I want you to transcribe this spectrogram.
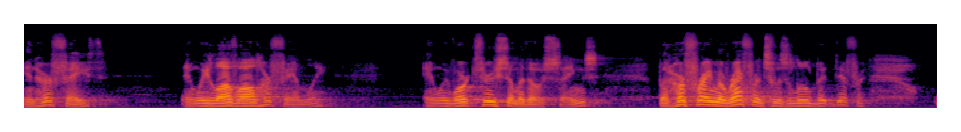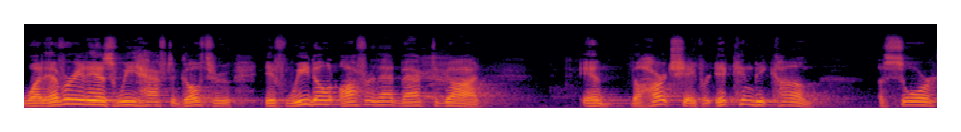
in her faith, and we love all her family. And we worked through some of those things, but her frame of reference was a little bit different. Whatever it is we have to go through, if we don't offer that back to God and the heart shaper, it can become a sore,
